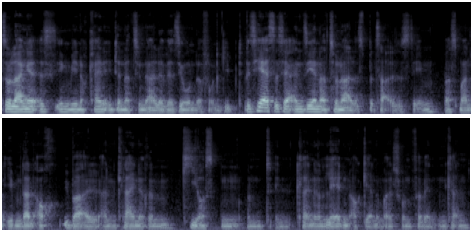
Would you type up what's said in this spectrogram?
Solange es irgendwie noch keine internationale Version davon gibt. Bisher ist es ja ein sehr nationales Bezahlsystem, was man eben dann auch überall an kleineren Kiosken und in kleineren Läden auch gerne mal schon verwenden kann.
